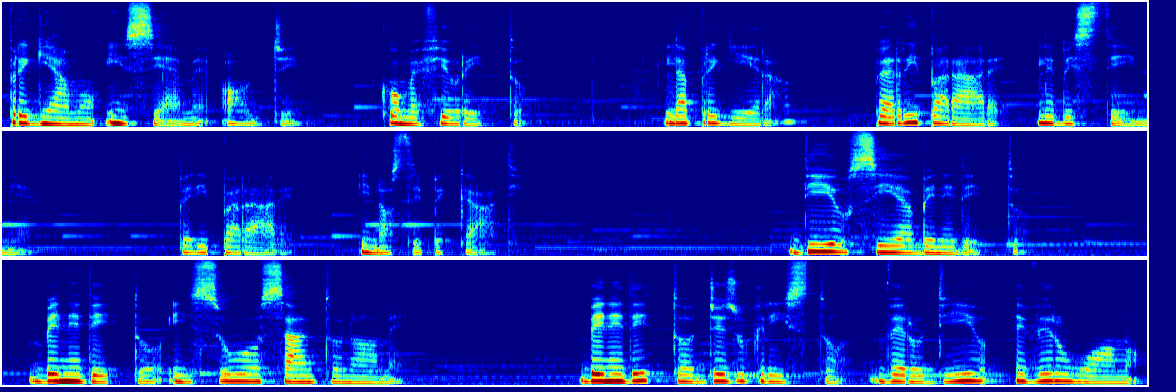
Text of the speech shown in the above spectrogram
Preghiamo insieme oggi, come fioretto, la preghiera per riparare le bestemmie, per riparare i nostri peccati. Dio sia benedetto, benedetto il suo santo nome Benedetto Gesù Cristo, vero Dio e vero uomo.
